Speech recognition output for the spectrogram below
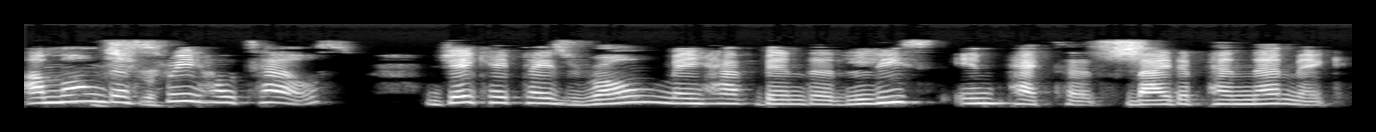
among the sure. three hotels, JK Place Rome may have been the least impacted by the pandemic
